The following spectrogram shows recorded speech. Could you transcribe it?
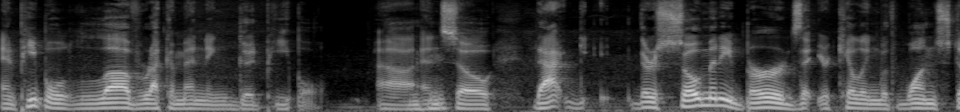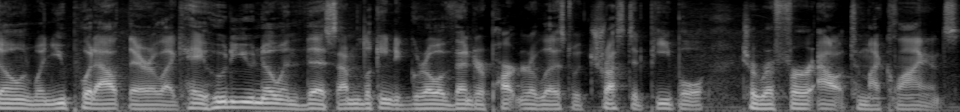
and people love recommending good people. Uh, mm-hmm. And so that there's so many birds that you're killing with one stone when you put out there like, hey, who do you know in this? I'm looking to grow a vendor partner list with trusted people to refer out to my clients.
